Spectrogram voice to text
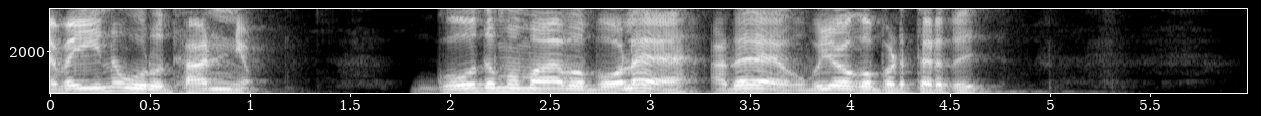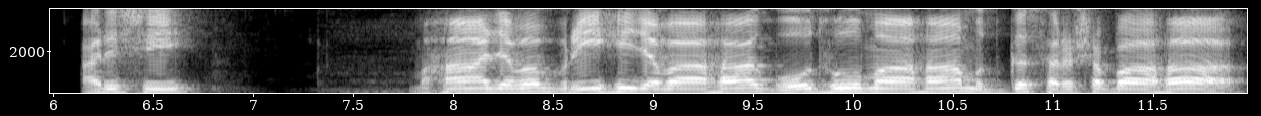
எவைன்னு ஒரு தானியம். கோதுமை மாவு போல் அதை உபயோகப்படுத்துறது. அரிசி மகாயவ விரீஹியவாக கோதூமாக முத்கசர்ஷபாக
